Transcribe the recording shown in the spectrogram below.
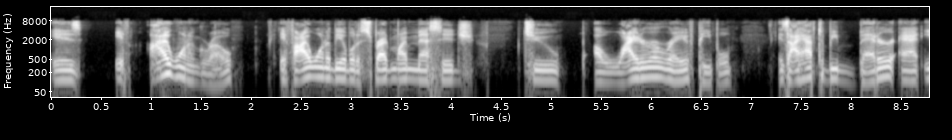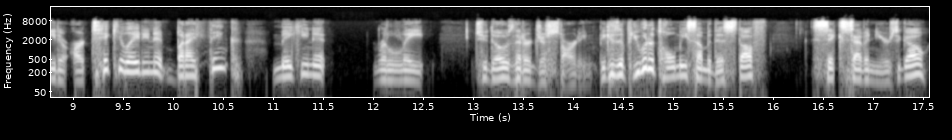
is if I want to grow, if I want to be able to spread my message to a wider array of people, is I have to be better at either articulating it, but I think making it relate to those that are just starting. Because if you would have told me some of this stuff six, seven years ago,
